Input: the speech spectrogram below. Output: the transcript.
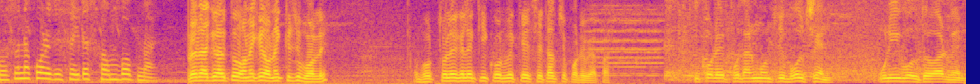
ঘোষণা করেছে সেইটা সম্ভব নয়। ভোটের আগে হয়তো অনেকে অনেক কিছু বলে ভোট চলে গেলে কি করবে কে সেটা হচ্ছে পরে ব্যাপার। কী করে প্রধানমন্ত্রী বলছেন উনি বলতে পারবেন।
